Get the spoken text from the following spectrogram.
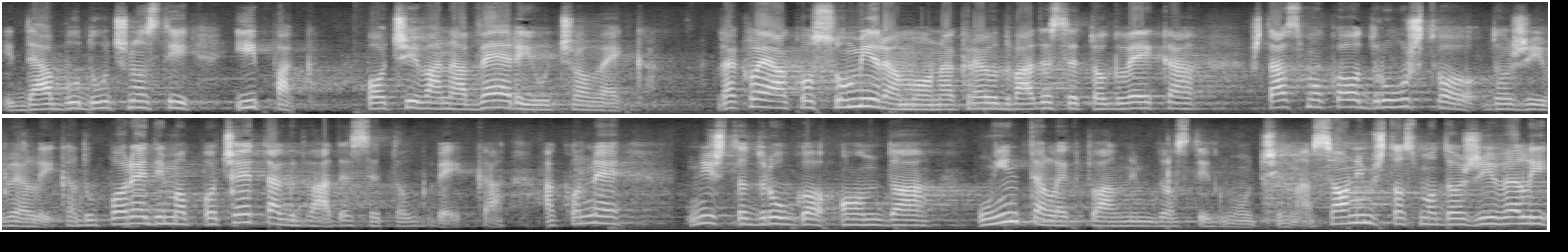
Ideja budućnosti ipak počiva na veri u čoveka. Dakle, ako sumiramo na kraju 20. veka šta smo kao društvo doživeli, kad uporedimo početak 20. veka, ako ne ništa drugo onda u intelektualnim dostignućima, sa onim što smo doživeli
